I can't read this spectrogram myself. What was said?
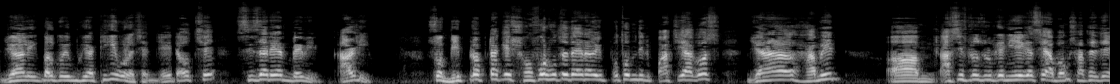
জেনারেল ইকবাল করিম ভুইয়া ঠিকই বলেছেন যে এটা হচ্ছে সিজারিয়ান বেবি, আর্লি। সো বিপ্লবটাকে সফল হতে দেয় না ওই প্রথম দিন পাঁচই আগস্ট, জেনারেল হামিদ আসিফ নজরুলকে নিয়ে গেছে এবং সাথে যে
